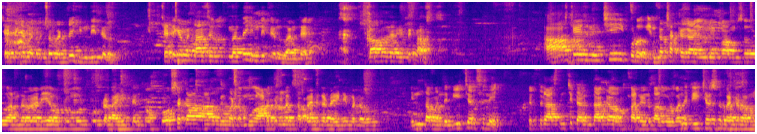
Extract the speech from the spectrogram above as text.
చెట్టు కింద కూర్చోబెట్టి హిందీ తెలుగు. చెట్టు కింద క్లాస్ జరుగుతుందంటే హిందీ తెలుగు అంటే లోపల జరిగితే క్లాస్ ఆ స్టేజ్ నుంచి ఇప్పుడు ఇంత చక్కగా యూనిఫామ్స్ అందరూ రెడీ అవ్వటము పూట డైట్ తినటం పోషకాహారం ఇవ్వటము ఆడపిల్లలకు సపరేట్గా డైట్ ఇవ్వటము ఇంతమంది టీచర్స్ని ఫిఫ్త్ క్లాస్ నుంచి టెన్త్ దాకా ఒక పన్నెండు పదమూడు మంది టీచర్స్ పెట్టడం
